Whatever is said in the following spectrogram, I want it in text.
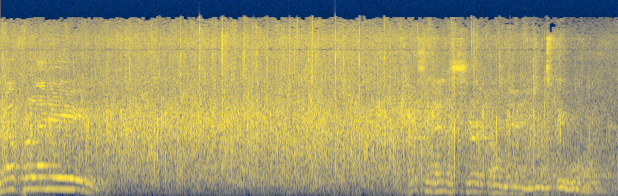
Well, for Lenny. Fancy Lenny's shirt. Oh man, you must be warm.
